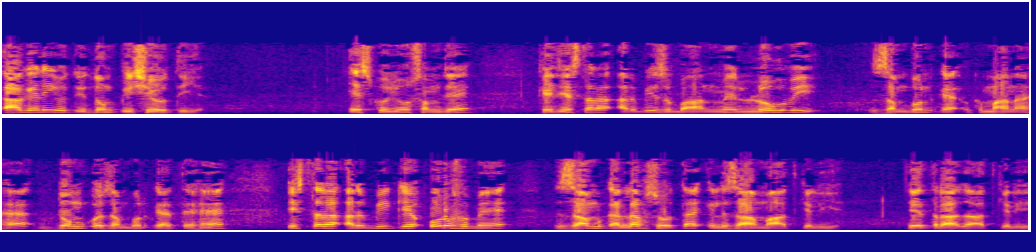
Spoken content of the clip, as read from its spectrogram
آگے نہیں ہوتی، دم پیچھے ہوتی ہے۔ اس کو یوں سمجھیں کہ جس طرح عربی زبان میں لغوی زمبن کا معنی ہے، دم کو زمبن کہتے ہیں اس طرح عربی کے عرف میں زم کا لفظ ہوتا ہے الزامات کے لیے اعتراضات کے لیے۔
